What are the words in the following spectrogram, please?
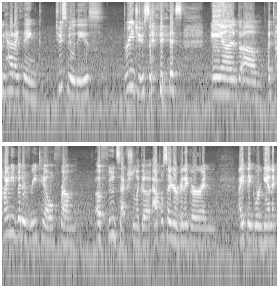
We had, I think, two smoothies, three juices, and um, a tiny bit of retail from a food section, like a apple cider vinegar and I think organic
